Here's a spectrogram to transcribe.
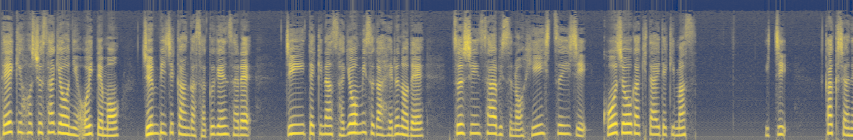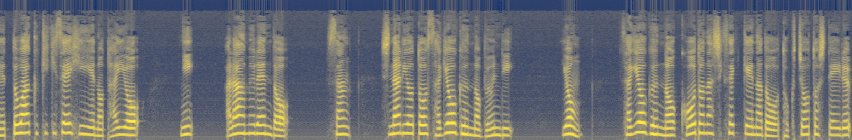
定期保守作業においても準備時間が削減され人為的な作業ミスが減るので通信サービスの品質維持向上が期待できます。1各社ネットワーク機器製品への対応。2アラーム連動。3シナリオと作業群の分離。4作業群の高度な設計などを特徴としている。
